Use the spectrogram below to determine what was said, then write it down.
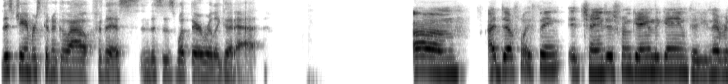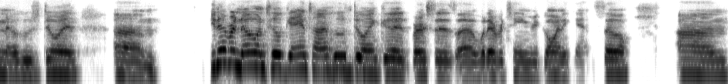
this jammer's going to go out for this and this is what they're really good at? Um, I definitely think it changes from game to game because you never know who's doing um, you never know until game time who's doing good versus uh, whatever team you're going against. So, um,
